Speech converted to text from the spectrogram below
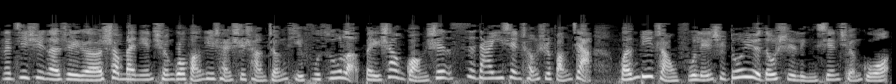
那继续呢？这个上半年全国房地产市场整体复苏了，北上广深四大一线城市房价环逼涨幅连续多月都是领先全国。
